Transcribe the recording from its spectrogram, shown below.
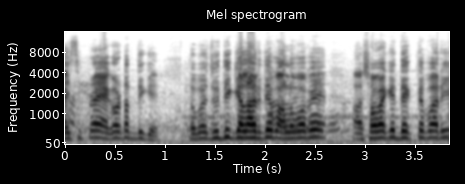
আইসি প্রায় এগারোটার দিকে। তবে যদি গ্যালারিতে ভালোভাবে সবাইকে দেখতে পারি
